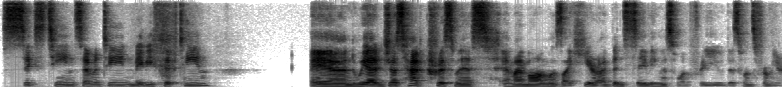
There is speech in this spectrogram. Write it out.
16, 17, maybe 15. And we had just had Christmas, and my mom was like, Here, I've been saving this one for you. This one's from your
